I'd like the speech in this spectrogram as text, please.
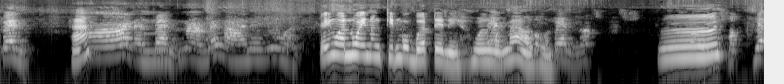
เป็นฮะอันเป็นน้ำไม่ลายเลยด้วยก็ยังว่าหน่วยหนึงกินบ่เบิดเด้นี่เมืองบักหน้าวพุ่น เป็นเนาะเอ้ยบักเสีย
